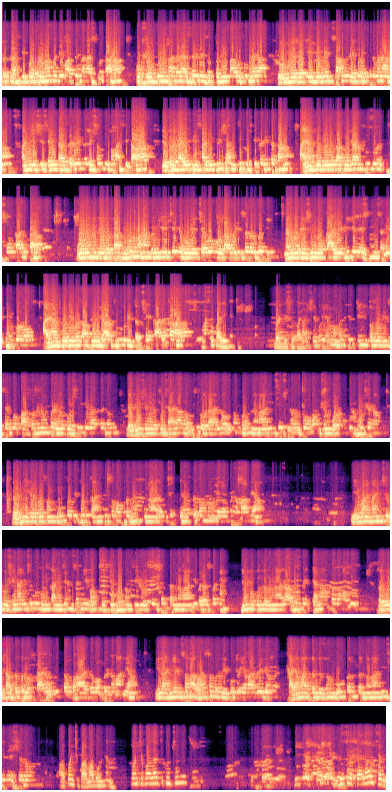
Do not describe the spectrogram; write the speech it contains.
तत्रास्तित्व ब्रह्मामध्ये स्वतः स्मृतः सागरा सर्वे अन्यशी सहिता सर्वे यत्र गायत्री सावित्री शांती कृषी करीतथा आया तो देवता पूजा वरुण देवता यमुनेचे व गोदावरी सरस्वती. नर्मदे सिंधू कावेरी जलेस्मिन् सन्निधिं कुर्वं तो देवता पूजा कारकः सुपारी. बर्डी सुपारी मङ्गलं नमाम्यहम् गुरुं कांचन सन्निभं बुद्धिभोगं पिलोके शंकर नमामि बृहस्पती भीमकुंद मन्नालाभं दैत्यानां परमगुरुं सर्वशास्त्र पर्वतारं भार्गवं प्रणमाम्यहम् नीलांजन समाभासं रविपुत्रयमाग्रजं छायामार्तंड संभूतं नमामि शनेश्वरम् अ, पंचपाळ मागून घ्या ना पंचपाळाची कोण सर दुसरं काय लावून सर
